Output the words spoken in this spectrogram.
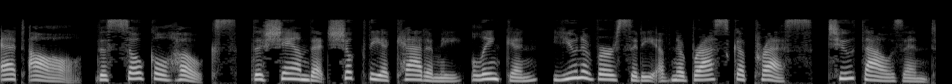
et al., The Sokal Hoax, The Sham That Shook the Academy Lincoln, University of Nebraska Press, 2000.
